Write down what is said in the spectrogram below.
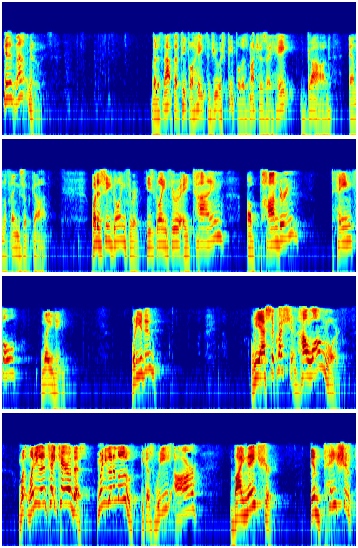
It is not new. But it's not that people hate the Jewish people as much as they hate God and the things of God. What is he going through? He's going through a time of pondering painful waiting. What do you do? We ask the question, How long, Lord? When, when are you going to take care of this? When are you going to move? Because we are, by nature, impatient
